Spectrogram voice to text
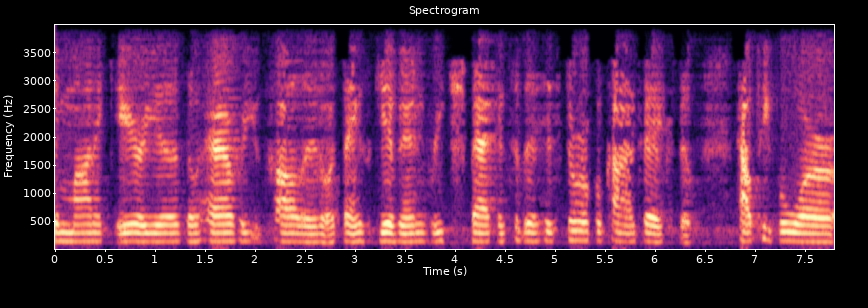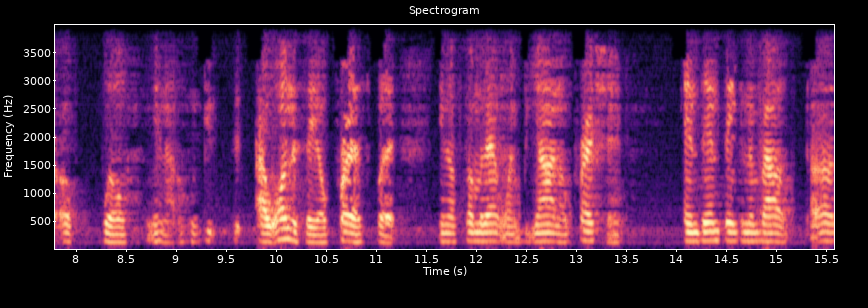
demonic areas or however you call it, or Thanksgiving, reach back into the historical context of how people were, uh, well, you know, I want to say oppressed, but, you know, some of that went beyond oppression. And then thinking about uh,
